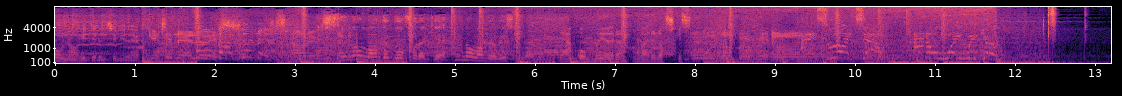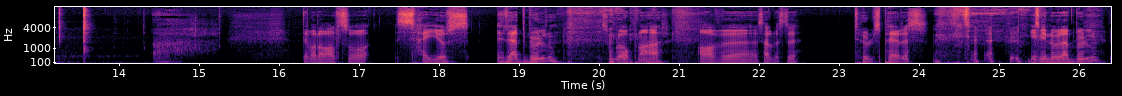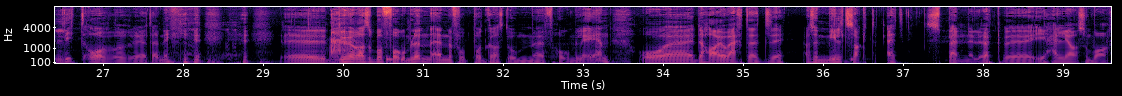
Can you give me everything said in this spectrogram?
Oh no, he didn't see me there. Get in there, Lewis. You no longer go for a gap, you no longer risk that. Det er om å gjøre å være raskest. Det var da altså seiers-Red Bullen som ble åpna her av eh, selveste Truls Peres i vinner-Red Bullen. Litt overtenning. Eh, du hører altså på Formelen, en podkast om eh, Formel 1. Og eh, det har jo vært et Altså mildt sagt et spennende løp i helga som var.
